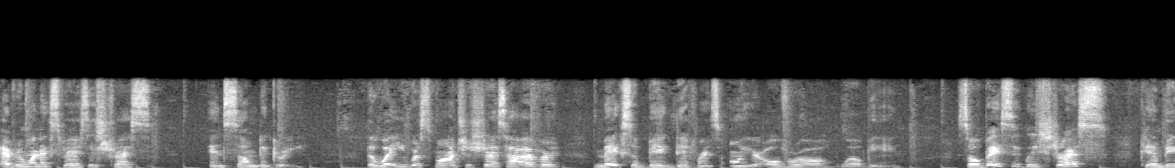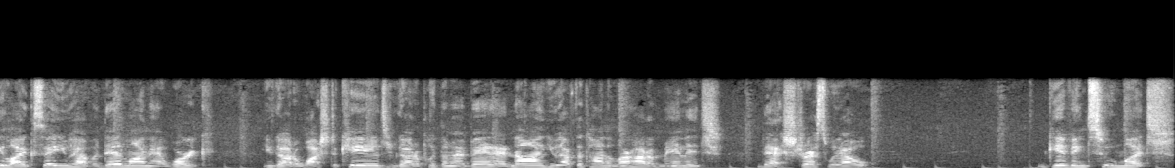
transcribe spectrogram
Everyone experiences stress in some degree. The way you respond to stress, however, makes a big difference on your overall well-being. So basically, stress can be like, say you have a deadline at work, you got to watch the kids, you got to put them at bed at 9. You have to kind of learn how to manage that stress without giving too much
